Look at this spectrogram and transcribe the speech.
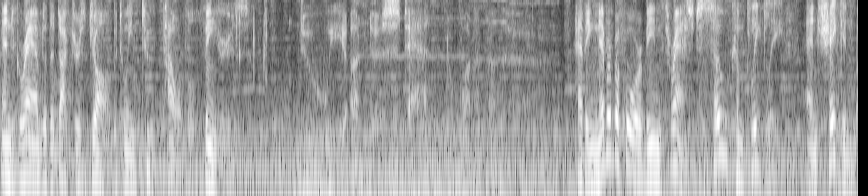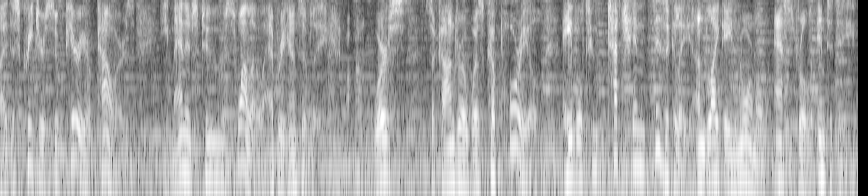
and grabbed the doctor's jaw between two powerful fingers. do we understand one another? Having never before been thrashed so completely and shaken by this creature's superior powers, he managed to swallow apprehensively. Worse, Sakandra was corporeal, able to touch him physically, unlike a normal astral entity.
